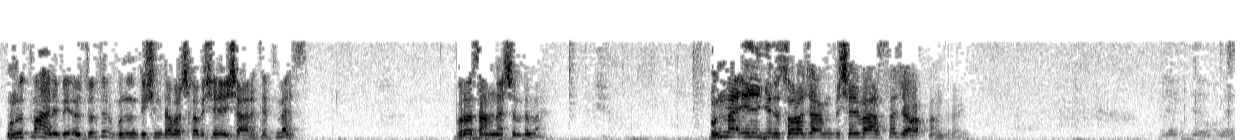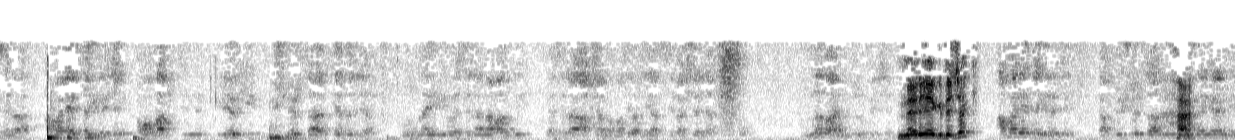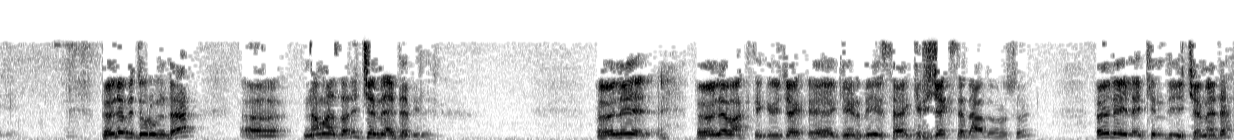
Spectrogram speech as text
Unutma hali bir özürdür. Bunun dışında başka bir şeye işaret etmez. Burası anlaşıldı mı? Bununla ilgili soracağınız bir şey varsa cevaplandırayım. Böyle bir de bu mesela ameliyata girecek ama vaktini biliyor ki 3-4 saat yatacak. Bununla ilgili mesela namaz bir mesela akşam namazı yatsıyı kaçıracak. Bunda da aynı durum yaşanıyor. Nereye gidecek? Ameliyata girecek. Ya 3-4 saat Ha. giremeyecek. Böyle bir durumda e, namazları cem edebilir. Öyle öğle vakti girecek, e, girdiyse, girecekse daha doğrusu öğle ile ikindiyi cem eder.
